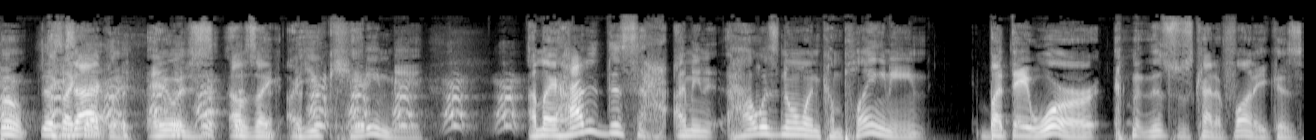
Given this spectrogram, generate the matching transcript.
Boom, Just like that. exactly. and it was. I was like, "Are you kidding me?" I'm like, "How did this? I mean, how was no one complaining?" But they were. this was kind of funny because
